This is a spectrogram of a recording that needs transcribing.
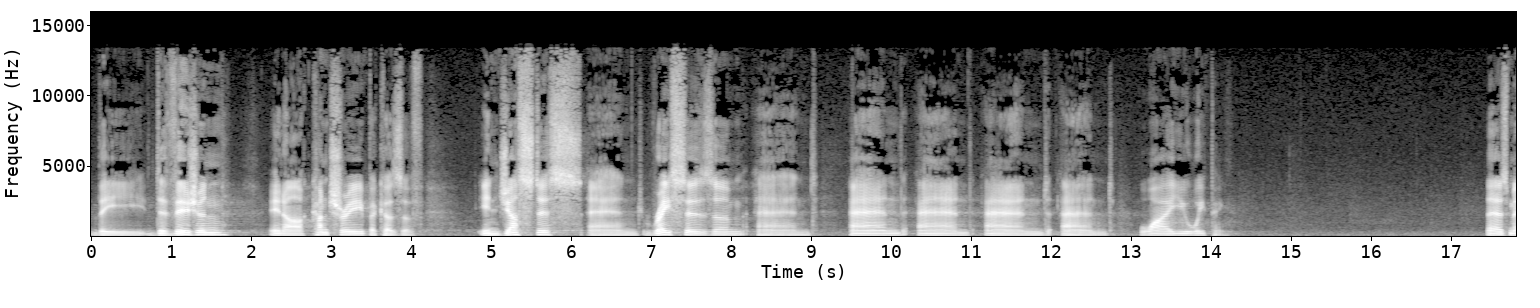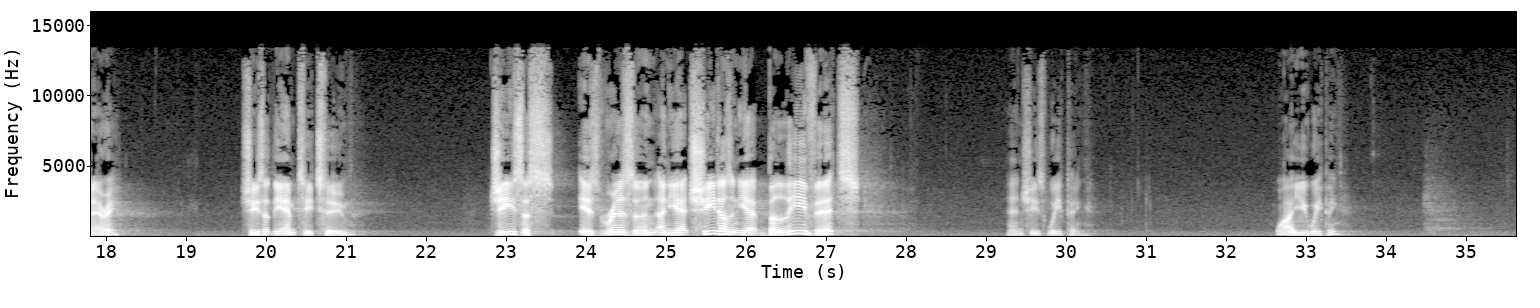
the division in our country, because of injustice and racism and, and, and, and, and. Why are you weeping? There's Mary. She's at the empty tomb. Jesus is risen, and yet she doesn't yet believe it, and she's weeping. Why are you weeping?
